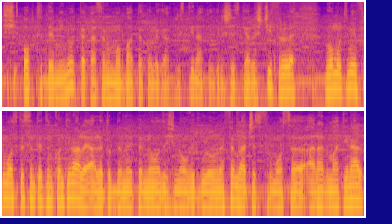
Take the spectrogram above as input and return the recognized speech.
și 8 de minute ca să nu mă bată colega Cristina că greșesc chiar cifrele. Vă mulțumim frumos că sunteți în continuare alături de noi pe 99,1 FM la acest frumos uh, Arad matinal.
